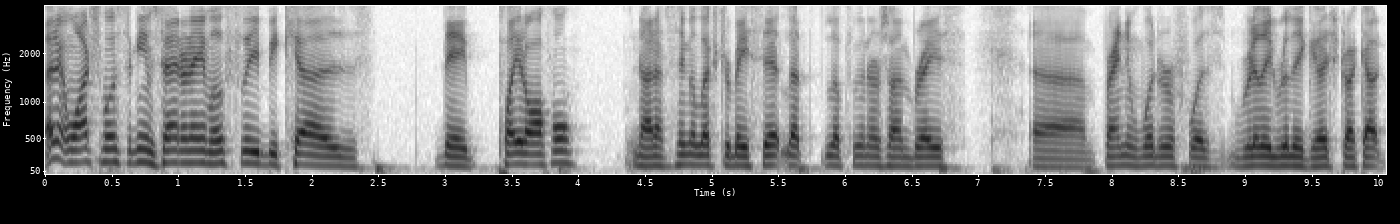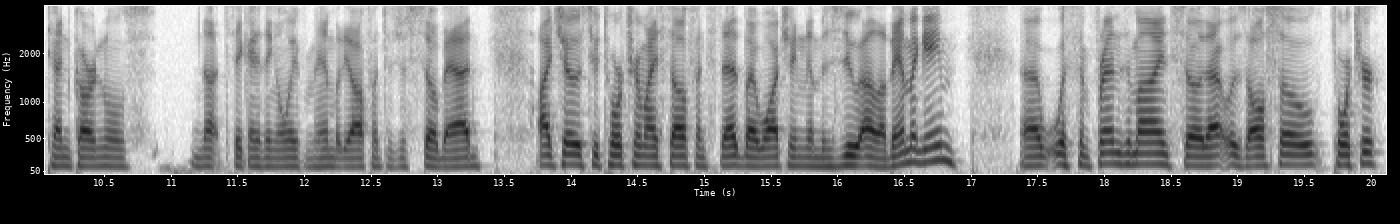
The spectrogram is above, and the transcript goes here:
I didn't watch most of the game Saturday, mostly because they played awful. Not a single extra base hit, left left winners on brace. Uh, Brandon Woodruff was really, really good. Struck out 10 Cardinals. Not to take anything away from him, but the offense was just so bad. I chose to torture myself instead by watching the Mizzou Alabama game uh, with some friends of mine. So that was also torture.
